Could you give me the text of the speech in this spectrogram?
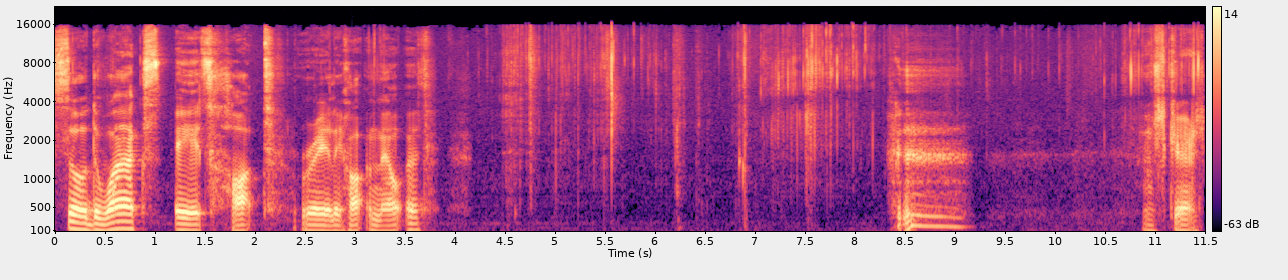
So the wax is hot, really hot and melted. I'm scared.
